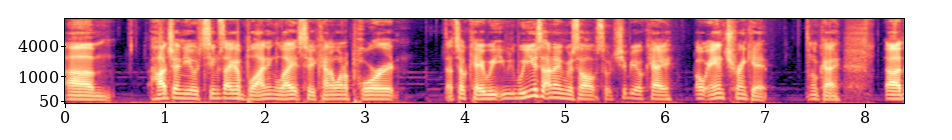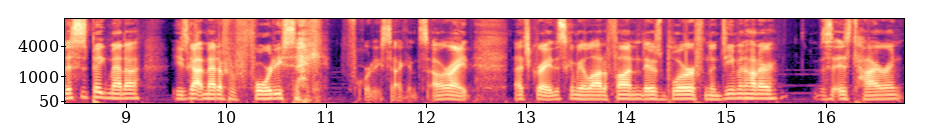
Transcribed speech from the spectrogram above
Um, HoJ you. It seems like a blinding light, so you kind of want to pour it. That's okay. We we use unending resolve, so it should be okay. Oh, and trinket. Okay. Uh, this is big meta. He's got meta for 40 seconds. 40 seconds. All right. That's great. This is going to be a lot of fun. There's Blur from the Demon Hunter. This is Tyrant.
